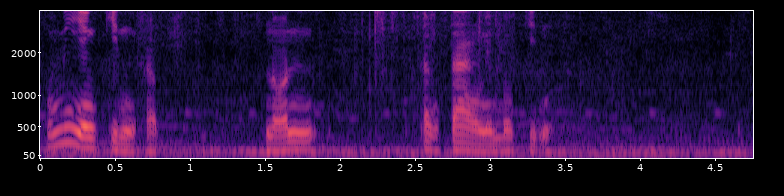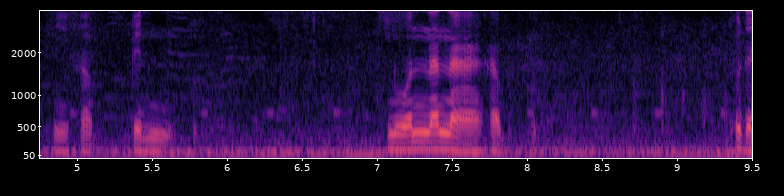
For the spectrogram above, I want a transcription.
มันมียังกินครับ นอนต่างๆนี่บ่กิน นี่ครับเป็นนวลหนาๆครับ ผู้ใด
